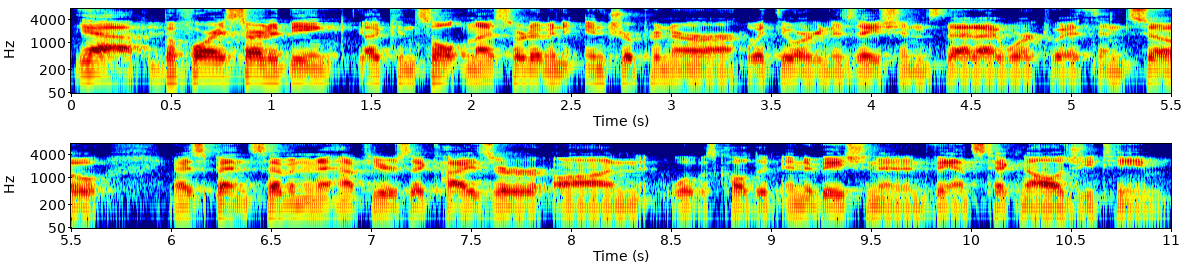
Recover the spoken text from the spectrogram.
Yeah. Before I started being a consultant, I was sort of an entrepreneur with the organizations that I worked with. And so I spent seven and a half years at Kaiser on what was called an innovation and advanced technology team.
